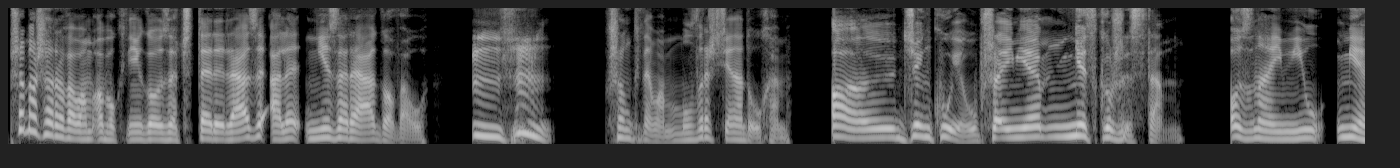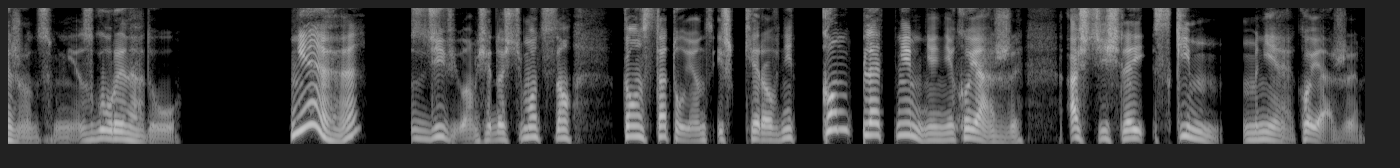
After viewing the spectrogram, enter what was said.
Przemaszerowałam obok niego ze cztery razy, ale nie zareagował. Mhm, chrząknęłam mu wreszcie nad uchem. A, dziękuję uprzejmie, nie skorzystam. Oznajmił, mierząc mnie z góry na dół. Nie, zdziwiłam się dość mocno, konstatując, iż kierownik kompletnie mnie nie kojarzy, a ściślej z kim mnie kojarzy.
